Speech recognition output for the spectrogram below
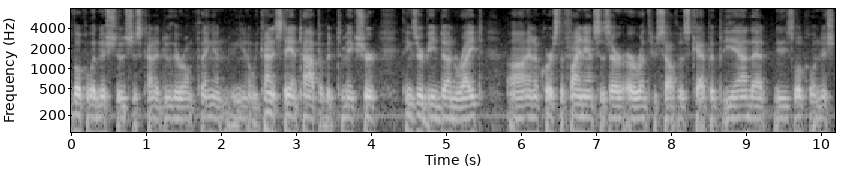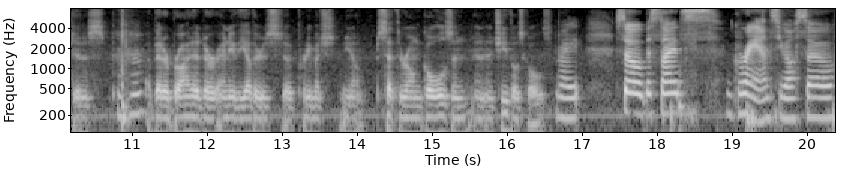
local initiatives just kind of do their own thing, and you know, we kind of stay on top of it to make sure things are being done right. Uh, and of course, the finances are, are run through Southwest Cap. But beyond that, these local initiatives, Mm-hmm. a Better Brodhead or any of the others, uh, pretty much you know set their own goals and, and achieve those goals. Right. So besides grants, you also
